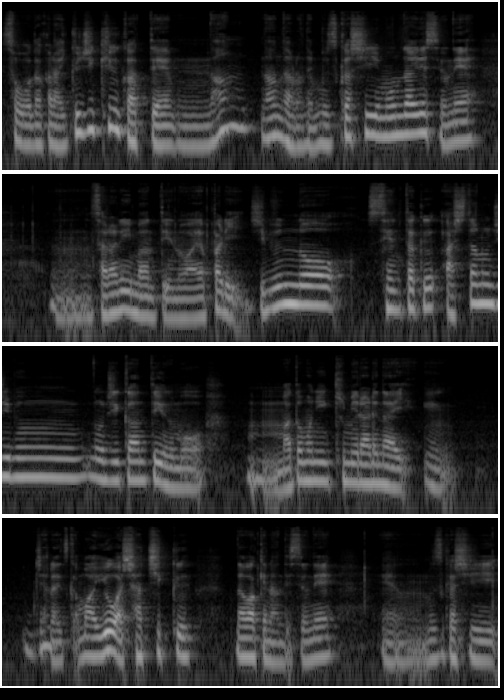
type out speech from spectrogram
そうだから育児休暇ってなんなんだろうね難しい問題ですよね、うん、サラリーマンっていうのはやっぱり自分の選択明日の自分の時間っていうのも、まともに決められない、うんじゃないですか、まあ、要は社畜なわけなんですよね、えー、難しい、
